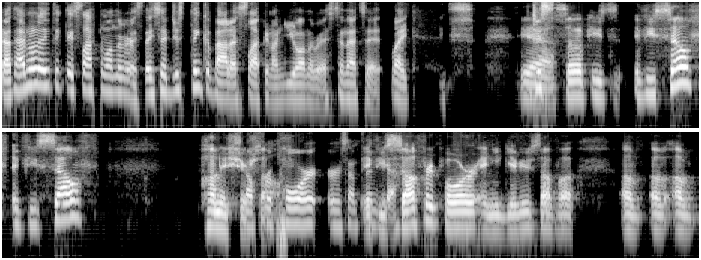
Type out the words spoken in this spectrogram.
I don't even think they slapped him on the wrist. They said just think about us slapping on you on the wrist, and that's it. Like, yeah. Just, so if you if you self if you self punish yourself, report or something. If you yeah. self report and you give yourself a of, of, of,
